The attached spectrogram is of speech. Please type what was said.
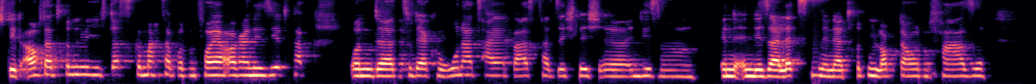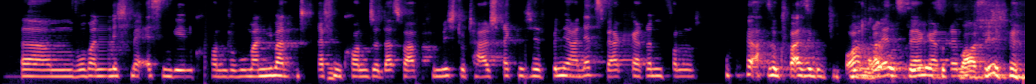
Steht auch da drin, wie ich das gemacht habe und vorher organisiert habe. Und äh, zu der Corona-Zeit war es tatsächlich äh, in diesem, in, in dieser letzten, in der dritten Lockdown-Phase, ähm, wo man nicht mehr essen gehen konnte, wo man niemanden treffen konnte. Das war für mich total schrecklich. Ich bin ja Netzwerkerin von, also quasi geborene Netzwerkerin. Quasi.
